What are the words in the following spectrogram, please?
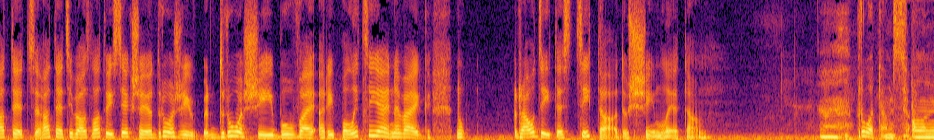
attiec, attiecībā uz Latvijas iekšējo drošību, drošību vai arī policijai nevajag nu, raudzīties citādi uz šīm lietām. Protams, un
